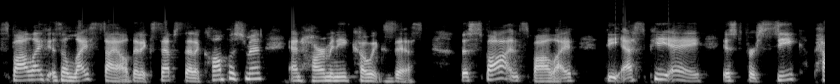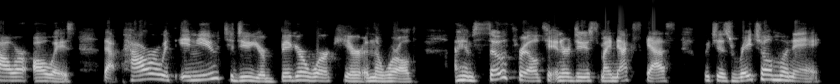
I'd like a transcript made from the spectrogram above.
Spa life is a lifestyle that accepts that accomplishment and harmony coexist. The spa and spa life, the SPA, is for seek power always. That power within you to do your bigger work here in the world. I am so thrilled to introduce my next guest, which is Rachel Monet.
